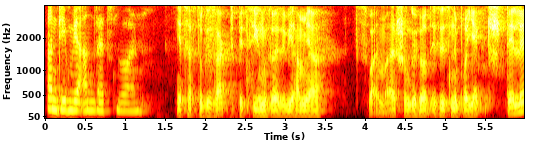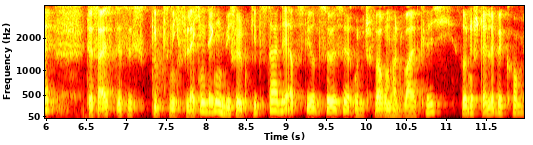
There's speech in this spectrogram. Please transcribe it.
an dem wir ansetzen wollen. Jetzt hast du gesagt, beziehungsweise wir haben ja zweimal schon gehört, es ist eine Projektstelle. Das heißt, es gibt es nicht flächendeckend. Wie viel gibt es da in der Erzdiözese und warum hat Waldkirch so eine Stelle bekommen?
